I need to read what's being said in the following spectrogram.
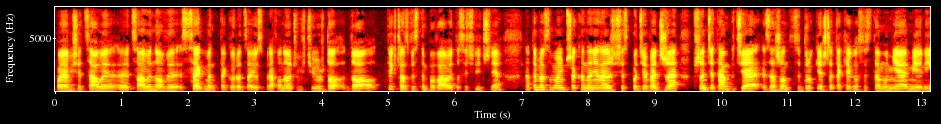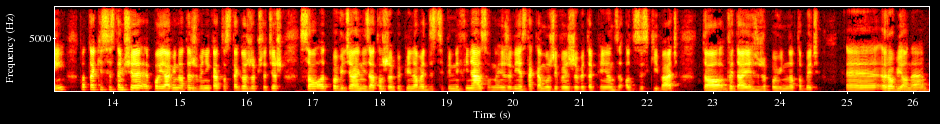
pojawi się cały, y, cały nowy segment tego rodzaju spraw. One oczywiście już do, dotychczas występowały dosyć licznie, natomiast w moim przekonaniu należy się spodziewać, że wszędzie tam, gdzie zarządcy dróg jeszcze takiego systemu nie mieli, to taki system się pojawi. No też wynika to z tego, że przecież są odpowiedzialni za to, żeby pilnować dyscypliny finansów. No jeżeli jest taka możliwość, żeby te pieniądze odzyskiwać, to wydaje się, że powinno to być e, robione.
